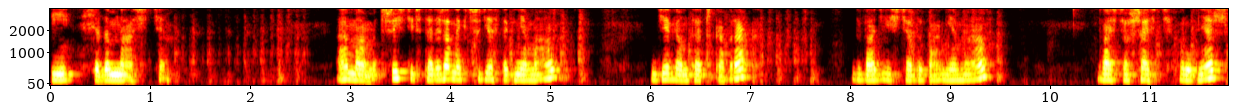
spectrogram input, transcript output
i 17. A mamy 34, żadnych 30 nie ma. Dziewiąteczka brak. 22 nie ma. 26 również.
